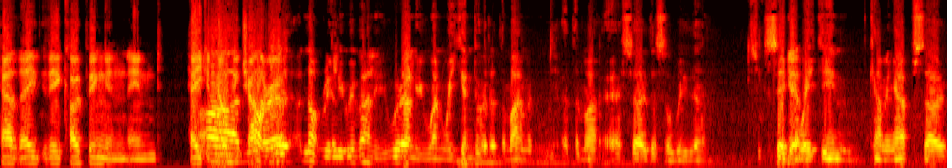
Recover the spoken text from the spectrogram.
how they they're coping and and how you can help Uh, each not other out. really- Not really. We've only we're only one week into it at the moment. At the mo- uh, so this will be the second Yeah. weekend coming up. So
